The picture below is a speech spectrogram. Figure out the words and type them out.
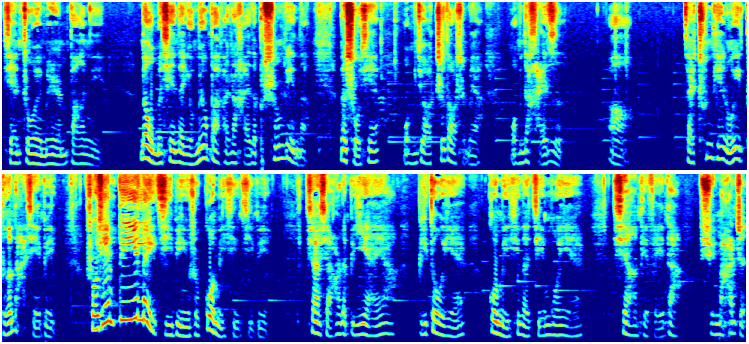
嫌周围没人帮你。那我们现在有没有办法让孩子不生病呢？那首先我们就要知道什么呀？我们的孩子，啊，在春天容易得哪些病？首先第一类疾病就是过敏性疾病，像小孩的鼻炎呀、鼻窦炎、过敏性的结膜炎、腺样体肥大、荨麻疹，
